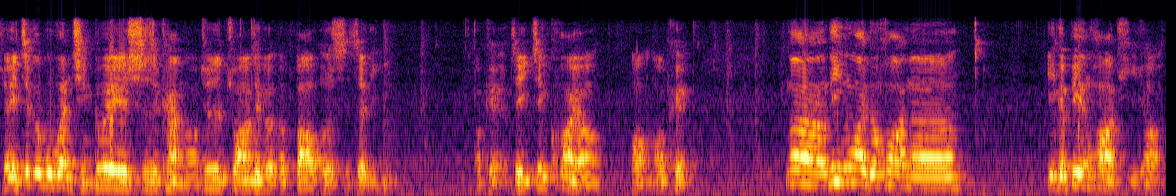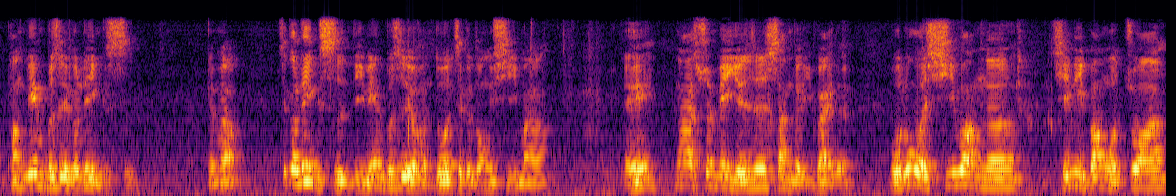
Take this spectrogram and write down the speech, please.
所以这个部分请各位试试看哦，就是抓这个 About Us 这里，OK，这这块哦，哦，OK。那另外的话呢？一个变化题哈，旁边不是有个 links，有没有？这个 links 里面不是有很多这个东西吗？哎，那顺便延伸上个礼拜的，我如果希望呢，请你帮我抓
